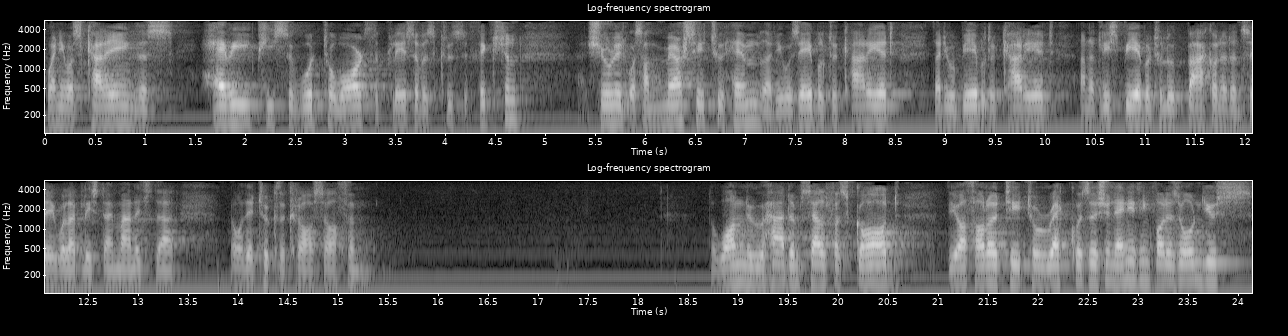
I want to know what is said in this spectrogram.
when he was carrying this heavy piece of wood towards the place of his crucifixion. Surely it was a mercy to him that he was able to carry it, that he would be able to carry it and at least be able to look back on it and say, well, at least I managed that. No, they took the cross off him. The one who had himself as God the authority to requisition anything for his own use,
